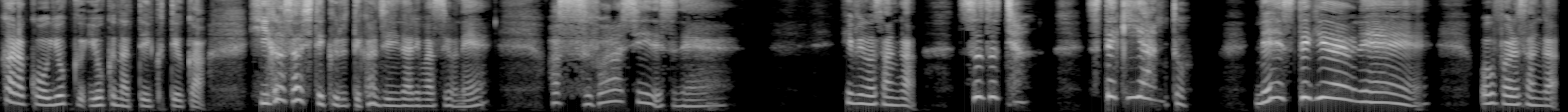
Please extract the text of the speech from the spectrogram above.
からこう、よく、良くなっていくっていうか、日が差してくるって感じになりますよね。あ、素晴らしいですね。日比野さんが、すずちゃん、素敵やんと。ねえ、素敵だよね。オーパルさんが、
